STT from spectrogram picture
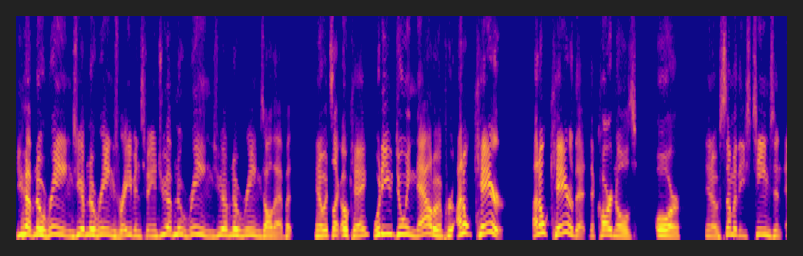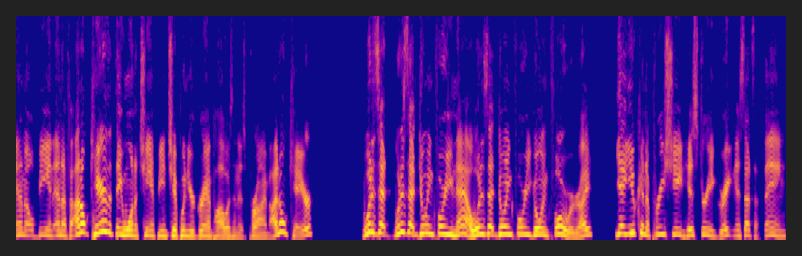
you have no rings, you have no rings." Ravens fans, you have no rings, you have no rings, all that. But you know, it's like, okay, what are you doing now to improve? I don't care. I don't care that the Cardinals or you know some of these teams in MLB and NFL. I don't care that they won a championship when your grandpa was in his prime. I don't care. What is that? What is that doing for you now? What is that doing for you going forward? Right? Yeah, you can appreciate history and greatness. That's a thing.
